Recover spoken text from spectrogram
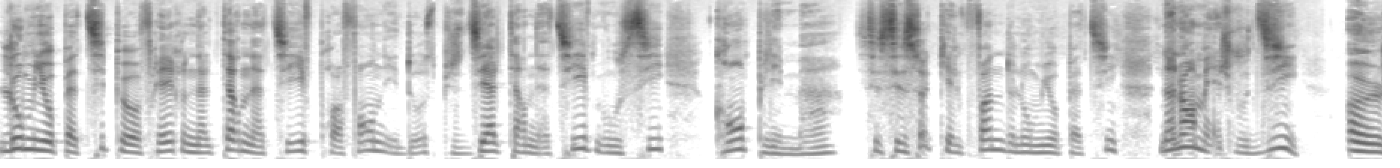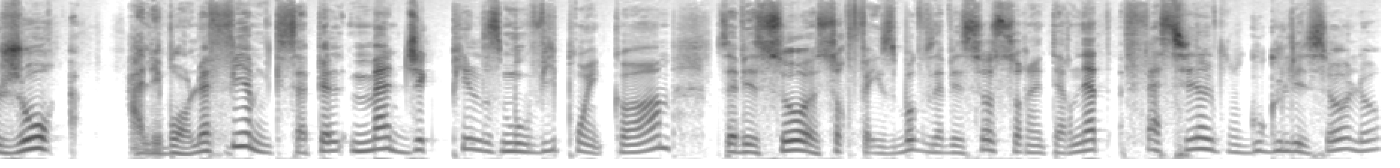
l'homéopathie peut offrir une alternative profonde et douce. Puis je dis alternative, mais aussi complément. C'est ça qui est le fun de l'homéopathie. Non, non, mais je vous dis, un jour, allez voir le film qui s'appelle magicpillsmovie.com. Vous avez ça euh, sur Facebook, vous avez ça sur Internet. Facile, vous googlez ça, là.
